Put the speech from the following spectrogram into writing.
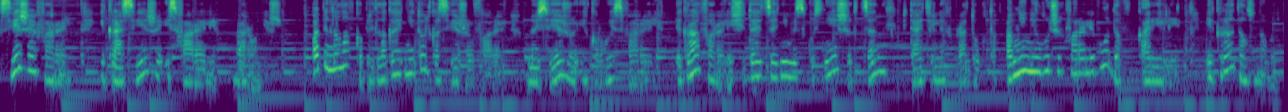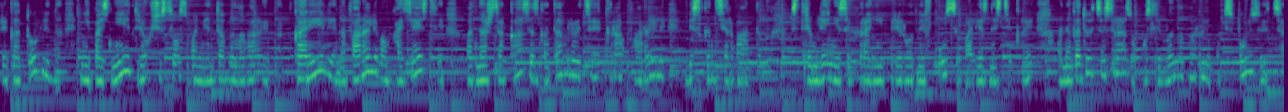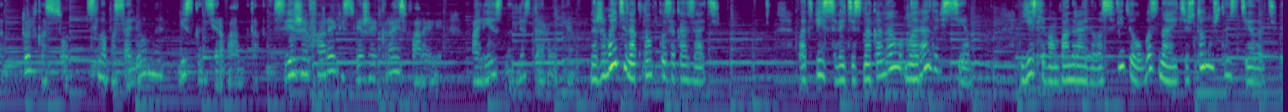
Свежая форель. Икра свежая из форели. Воронеж. Папина лавка предлагает не только свежую форель, но и свежую икру из форели. Икра форели считается одним из вкуснейших, ценных и питательных продуктов. По мнению лучших форелеводов Карелии, икра должна быть приготовлена не позднее трех часов с момента вылова рыбы. В Карелии на форелевом хозяйстве под наш заказ изготавливается икра форели без консервантов. В стремлении сохранить природный вкус и полезность икры она готовится сразу после вылова рыбы. Используется только соль, слабосоленая соленая, без консервантов. Свежая форель и свежая икра из форели полезны для здоровья. Нажимайте на кнопку «Заказать». Подписывайтесь на канал, мы рады всем. Если вам понравилось видео, вы знаете, что нужно сделать.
